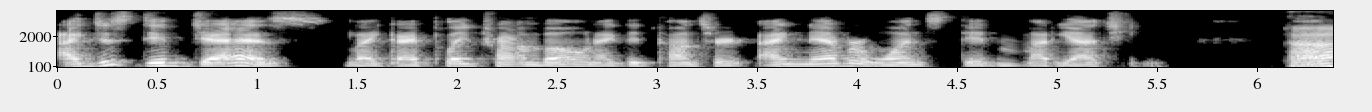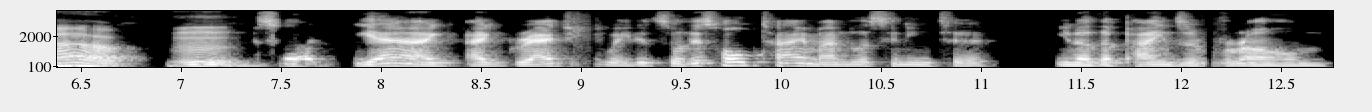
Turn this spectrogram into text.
I just did jazz. Like I played trombone, I did concert. I never once did mariachi. Oh, mm. so yeah, I, I graduated. So this whole time I'm listening to you know the Pines of Rome.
